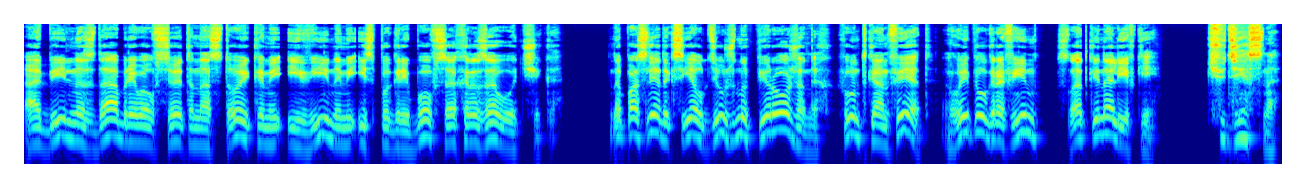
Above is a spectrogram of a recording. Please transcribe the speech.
обильно сдабривал все это настойками и винами из погребов сахарозаводчика. Напоследок съел дюжину пирожных, фунт конфет, выпил графин сладкой наливки. «Чудесно!»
